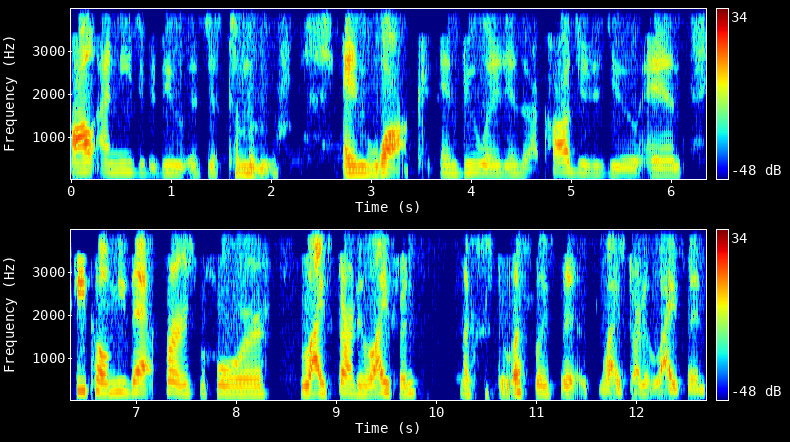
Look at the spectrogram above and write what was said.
All I need you to do is just to move and walk and do what it is that I called you to do. And He told me that first before life started lifing like Sister Leslie says, life started lifing,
